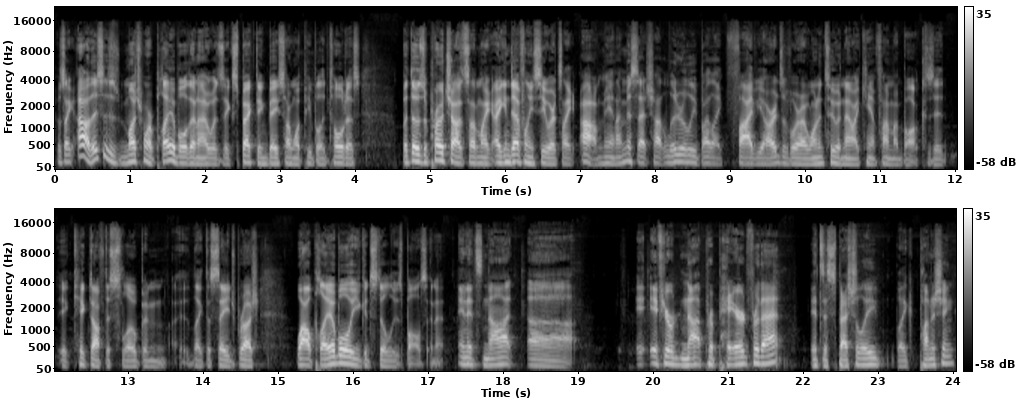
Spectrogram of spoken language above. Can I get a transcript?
it was like, oh, this is much more playable than I was expecting based on what people had told us. But those approach shots, I'm like, I can definitely see where it's like, oh man, I missed that shot literally by like five yards of where I wanted to, and now I can't find my ball because it it kicked off the slope and uh, like the sagebrush. While playable, you could still lose balls in it. and it's not uh, if you're not prepared for that it's especially like punishing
